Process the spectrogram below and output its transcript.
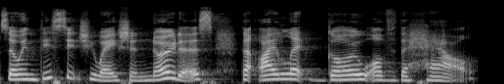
So in this situation, notice that I let go of the how.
